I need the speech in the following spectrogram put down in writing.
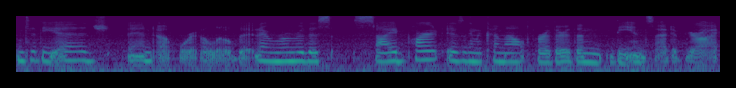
into the edge and upward a little bit. And remember this side part is going to come out further than the inside of your eye.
